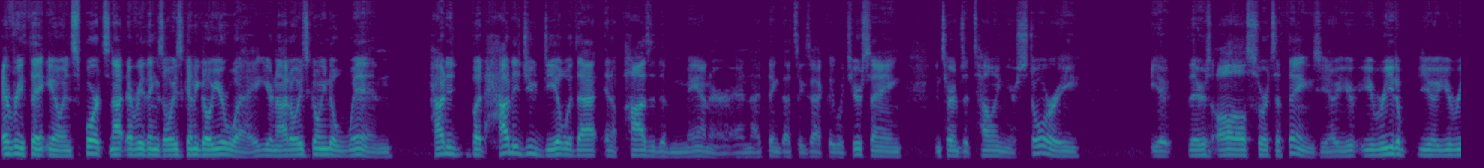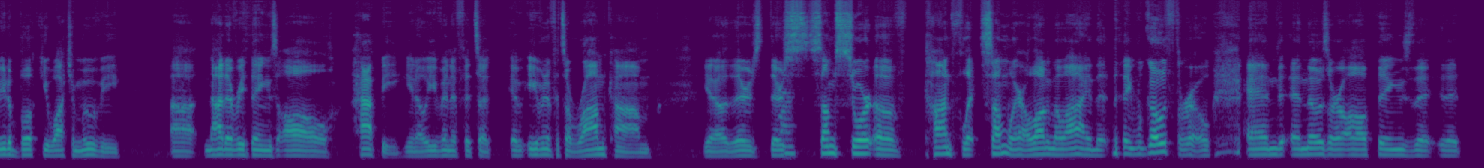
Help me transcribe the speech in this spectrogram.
everything you know in sports not everything's always going to go your way. You're not always going to win. How did but how did you deal with that in a positive manner? And i think that's exactly what you're saying in terms of telling your story. You, there's all sorts of things you know you, you read a you, you read a book you watch a movie uh, not everything's all happy you know even if it's a even if it's a rom-com you know there's there's yeah. some sort of conflict somewhere along the line that they will go through. And and those are all things that that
